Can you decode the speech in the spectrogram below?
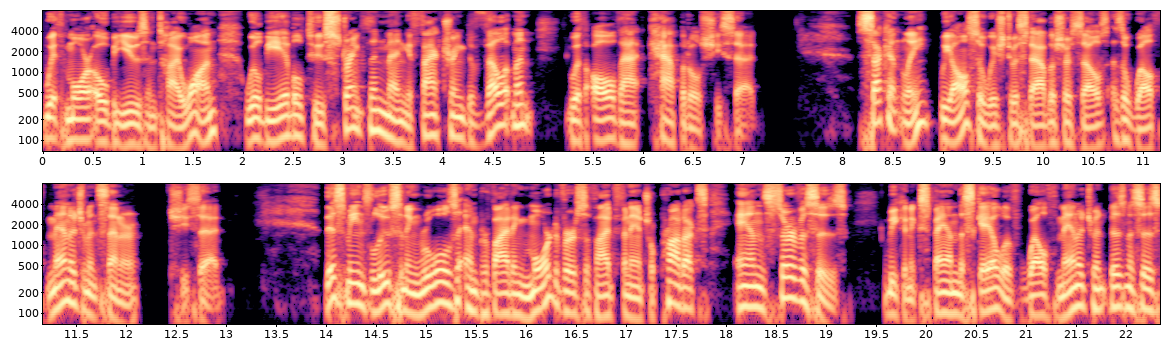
With more OBUs in Taiwan, we'll be able to strengthen manufacturing development with all that capital, she said. Secondly, we also wish to establish ourselves as a wealth management center, she said. This means loosening rules and providing more diversified financial products and services. We can expand the scale of wealth management businesses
